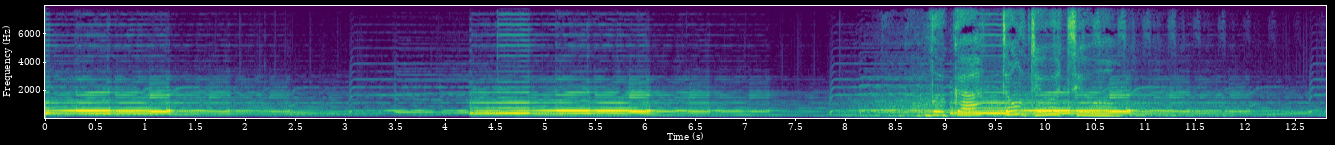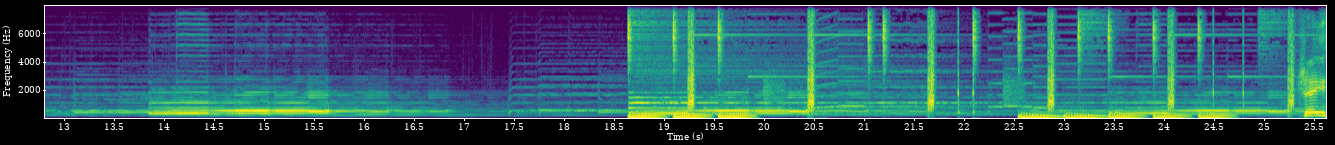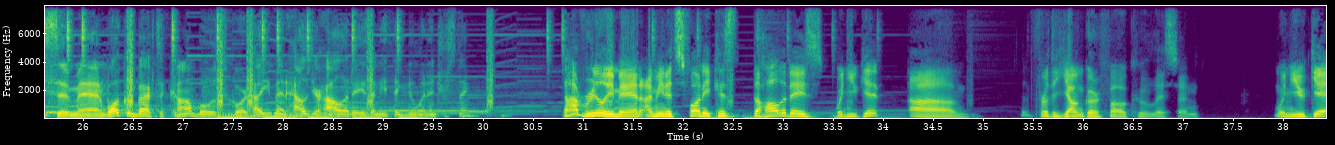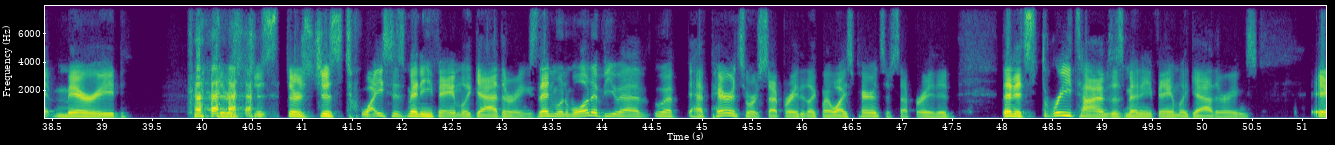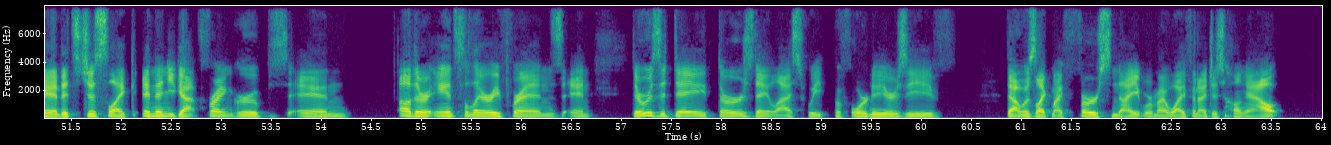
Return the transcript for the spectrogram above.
Jason, man, welcome back to Combos Court. How you been? How's your holidays? Anything new and interesting? Not really, man. I mean, it's funny because the holidays, when you get, um, for the younger folk who listen, when you get married, there's just there's just twice as many family gatherings. Then when one of you have who have, have parents who are separated, like my wife's parents are separated, then it's three times as many family gatherings. And it's just like, and then you got friend groups and other ancillary friends. And there was a day Thursday last week before New Year's Eve that was like my first night where my wife and I just hung out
